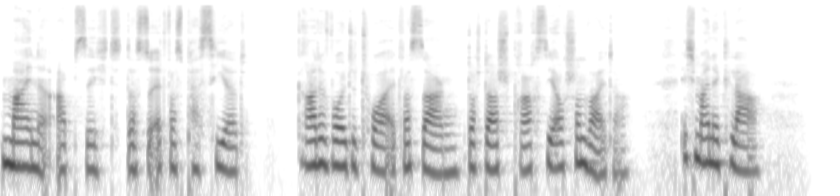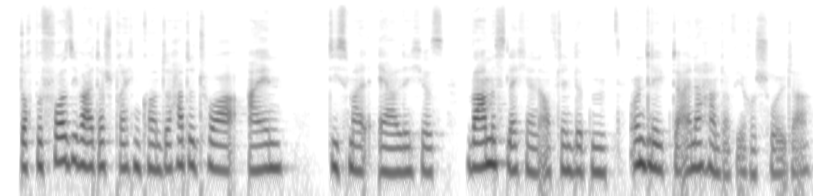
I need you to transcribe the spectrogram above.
meine Absicht, dass so etwas passiert. Gerade wollte Thor etwas sagen, doch da sprach sie auch schon weiter. Ich meine klar. Doch bevor sie weitersprechen konnte, hatte Thor ein, diesmal ehrliches, warmes Lächeln auf den Lippen und legte eine Hand auf ihre Schulter,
